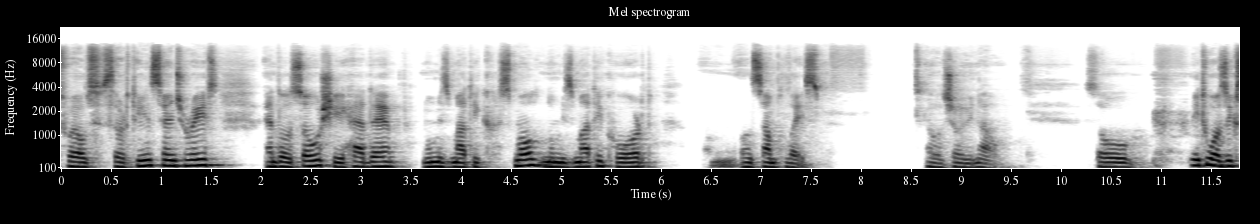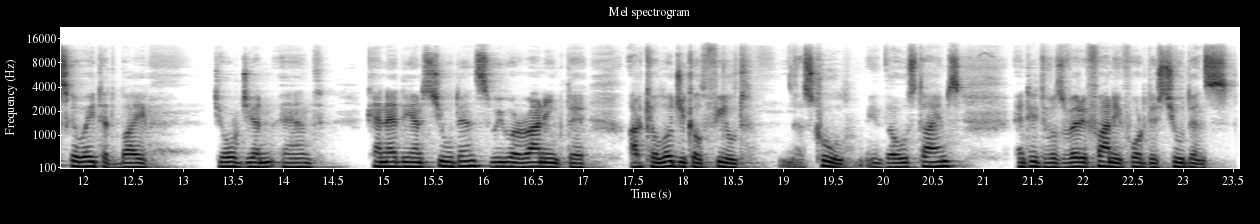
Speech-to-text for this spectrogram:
12th, 13th centuries. And also, she had a numismatic, small numismatic hoard on some place. I will show you now. So it was excavated by Georgian and Canadian students. We were running the archaeological field uh, school in those times, and it was very funny for the students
